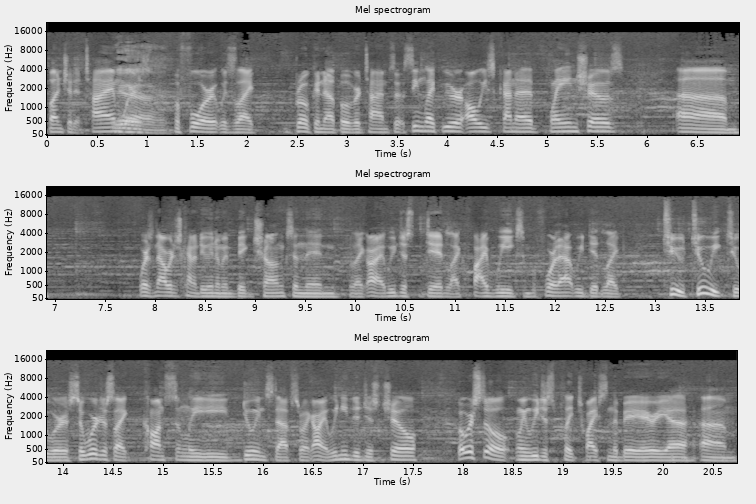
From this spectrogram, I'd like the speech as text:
bunch at a time, Yeah. whereas before it was like broken up over time. So it seemed like we were always kind of playing shows. Um, whereas now we're just kind of doing them in big chunks, and then we're like, all right, we just did like five weeks, and before that we did like two two week tours. So we're just like constantly doing stuff. So like, all right, we need to just chill. But we're still. I mean, we just played twice in the Bay Area. Um,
